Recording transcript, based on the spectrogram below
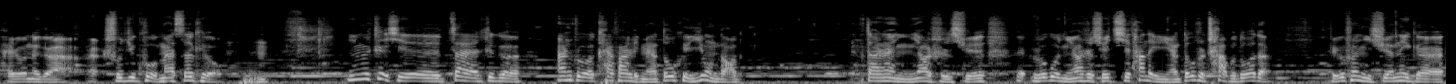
还有那个呃数据库 MySQL，嗯，因为这些在这个安卓开发里面都会用到的。当然，你要是学，如果你要是学其他的语言，都是差不多的。比如说你学那个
